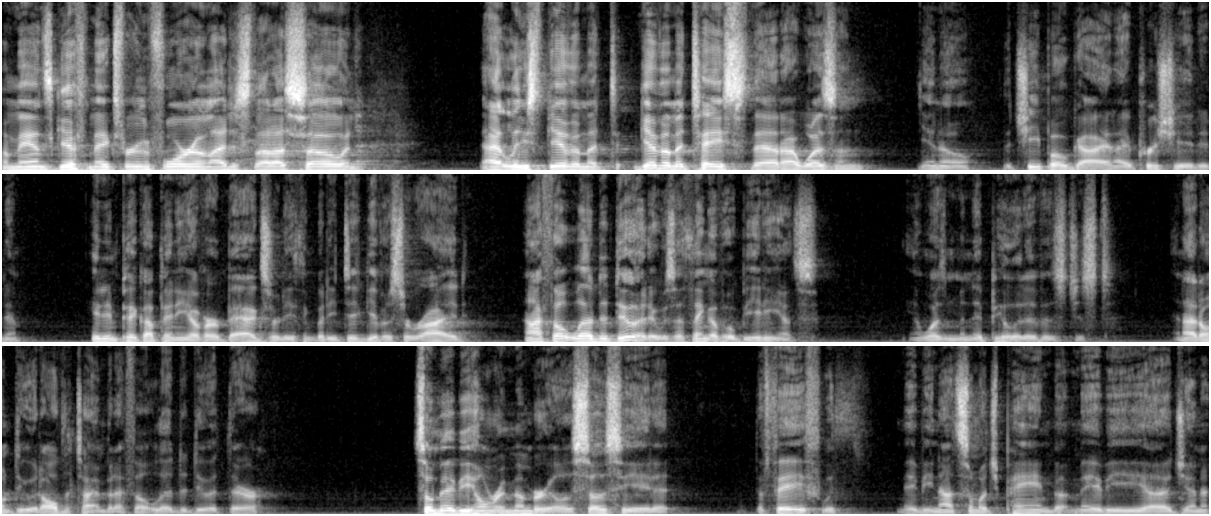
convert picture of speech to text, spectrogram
A man's gift makes room for him. I just thought I'd sow and at least give him a, give him a taste that I wasn't, you know, the cheapo guy, and I appreciated him. He didn't pick up any of our bags or anything, but he did give us a ride. And I felt led to do it. It was a thing of obedience. It wasn't manipulative. It's just, and I don't do it all the time, but I felt led to do it there. So maybe he'll remember, he'll associate it, the faith, with maybe not so much pain, but maybe a, gen-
